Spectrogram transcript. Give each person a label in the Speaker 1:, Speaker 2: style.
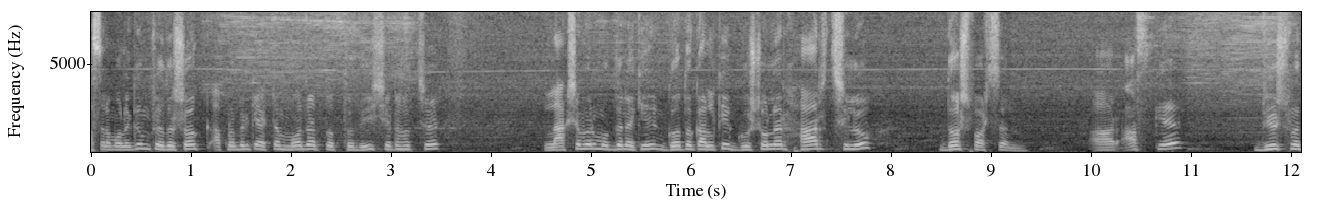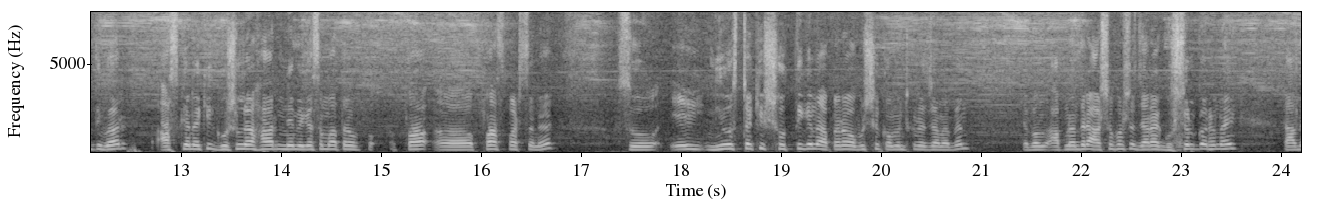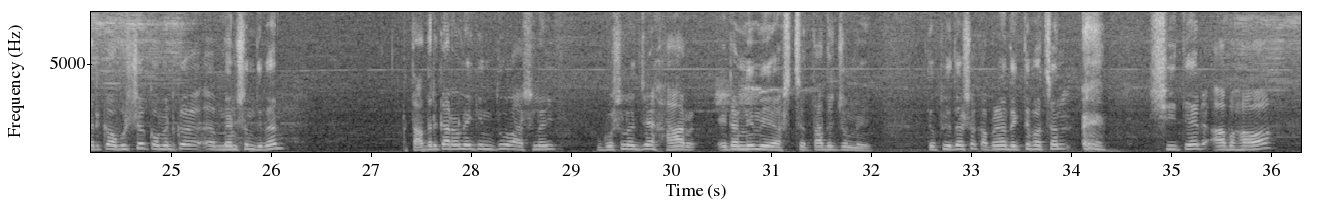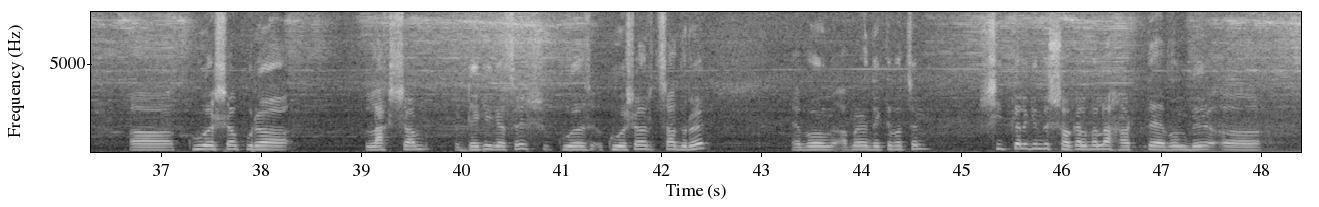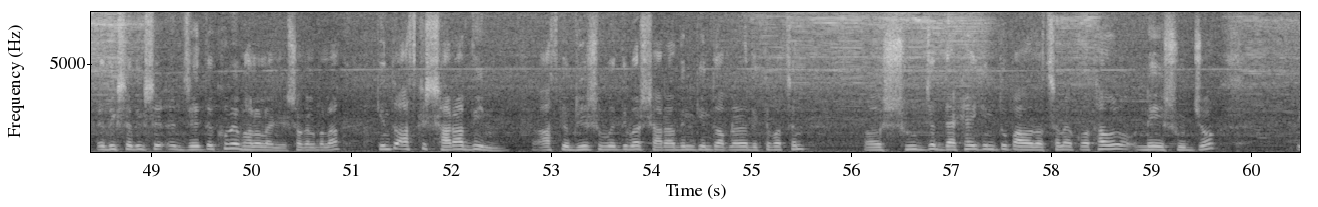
Speaker 1: আসসালামু আলাইকুম, প্রিয় দর্শক। আপনাদেরকে একটা মজার তথ্য দিই, সেটা হচ্ছে লাকসামের মধ্যে নাকি গতকালকে গোসলের হার ছিল দশ পার্সেন্ট। আর আজকে বৃহস্পতিবার, আজকে নাকি গোসলের হার নেমে গেছে মাত্র পাঁচ পার্সেন্টে। সো এই নিউজটা কি সত্যি কিনা আপনারা অবশ্যই কমেন্ট করে জানাবেন। এবং আপনাদের আশেপাশে যারা গোসল করে নাই, তাদেরকে অবশ্যই কমেন্ট করে মেনশন দিবেন। তাদের কারণে কিন্তু আসলেই গোসলের যে হার, এটা নেমে আসছে তাদের জন্যই। তো প্রিয় দর্শক, আপনারা দেখতে পাচ্ছেন, শীতের আবহাওয়া কুয়াশা পুরা লাকসাম ঢেকে গেছে কুয়াশার চাদরে। এবং আপনারা দেখতে পাচ্ছেন, শীতকালে কিন্তু সকালবেলা হাঁটতে এবং এদিক সেদিক যেতে খুবই ভালো লাগে সকালবেলা। কিন্তু আজকে সারা দিন আজকে বৃহস্পতিবার সারা দিন কিন্তু আপনারা দেখতে পাচ্ছেন সূর্যের দেখাই কিন্তু পাওয়া যাচ্ছে না, কোথাও নেই সূর্য।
